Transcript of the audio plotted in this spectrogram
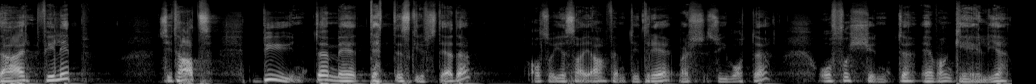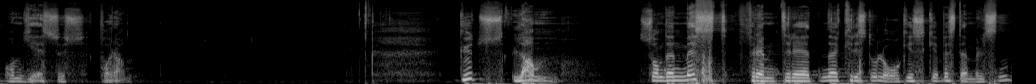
der Philip sitat, begynte med dette skriftstedet, altså Jesaja 53, vers 7-8, og forkynte evangeliet om Jesus for ham. Guds lam som den mest fremtredende kristologiske bestemmelsen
